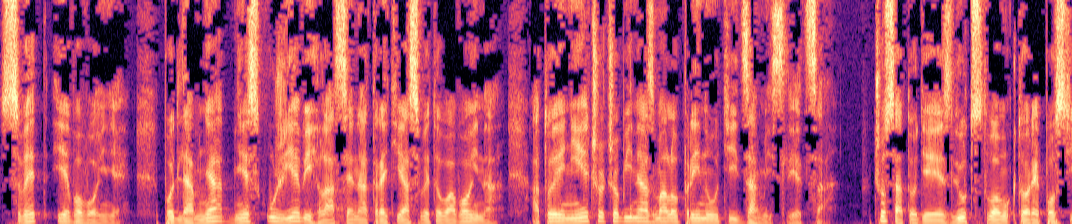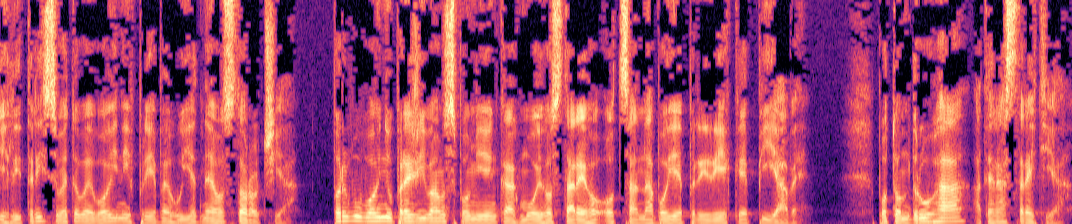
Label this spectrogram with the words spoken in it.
Svet je vo vojne. Podľa mňa dnes už je vyhlásená tretia svetová vojna a to je niečo, čo by nás malo prinútiť zamyslieť sa. Čo sa to deje s ľudstvom, ktoré postihli tri svetové vojny v priebehu jedného storočia? Prvú vojnu prežívam v spomienkach môjho starého otca na boje pri rieke Pijave. Potom druhá a teraz tretia.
